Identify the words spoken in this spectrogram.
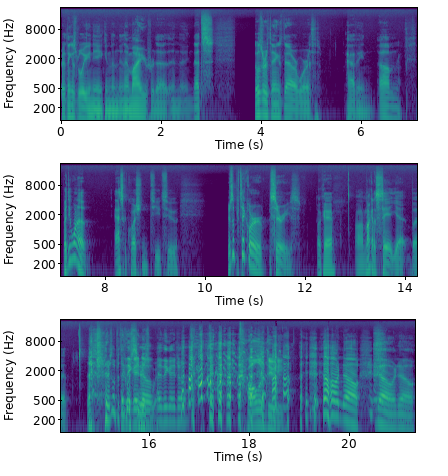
I think is really unique, and and I admire you for that. And, and that's those are things that are worth having. Um, but I do want to ask a question to you too. There's a particular series, okay? Uh, I'm not gonna say it yet, but there's a particular think I series. know. where- I think I know. Call of Duty. oh no, no, no.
